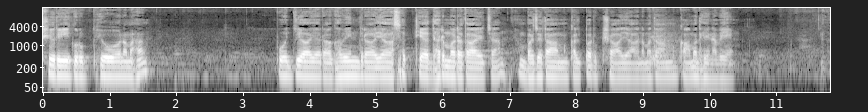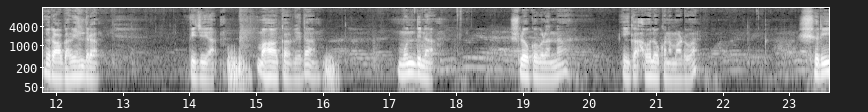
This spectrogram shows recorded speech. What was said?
ಶ್ರೀಗುರುಭ್ಯೋ ನಮಃ ಪೂಜ್ಯಾಯ ರಾಘವೇಂದ್ರಾಯ ಸತ್ಯಧರ್ಮರತಾಯ ಚ ಭಜತಾಂ ಕಲ್ಪವೃಕ್ಷಾಯ ನಮತಾಂ ಕಾಮಧೇನವೇ ರಾಘವೇಂದ್ರ ವಿಜಯ ಮಹಾಕಾವ್ಯದ ಮುಂದಿನ ಶ್ಲೋಕಗಳನ್ನು ಈಗ ಅವಲೋಕನ ಮಾಡುವ। ಶ್ರೀ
